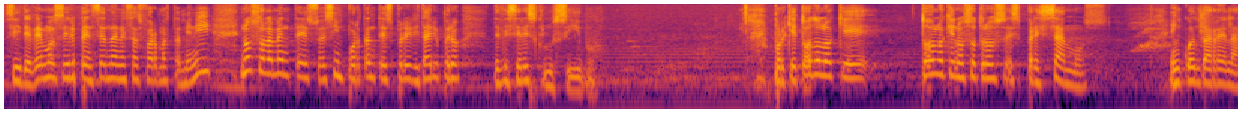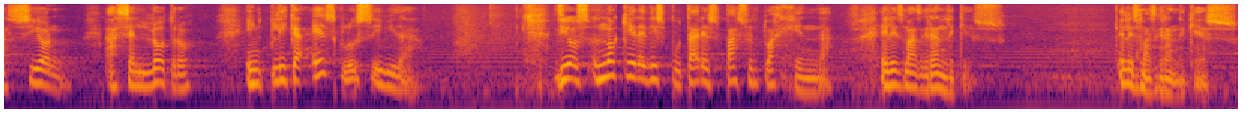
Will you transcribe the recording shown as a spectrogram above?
Sí, debemos ir pensando en esas formas también. Y no solamente eso, es importante, es prioritario, pero debe ser exclusivo. Porque todo lo que, todo lo que nosotros expresamos en cuanto a relación hacia el otro implica exclusividad. Dios no quiere disputar espacio en tu agenda. Él es más grande que eso. Él es más grande que eso.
